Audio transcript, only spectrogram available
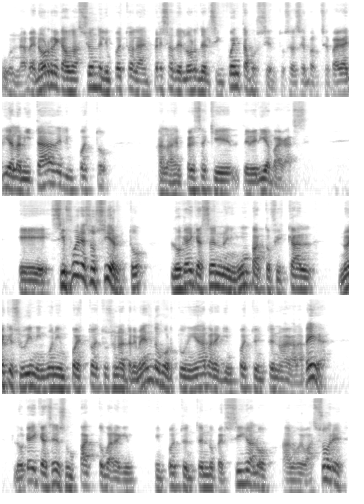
una, menor recaudación del impuesto a las empresas del orden del 50%, o sea, se, se pagaría la mitad del impuesto a las empresas que debería pagarse. si fuera eso cierto, lo que hay que hacer no es ningún pacto fiscal, no hay que subir ningún impuesto. Esto es una tremenda oportunidad para que Impuesto Interno haga la pega. Lo que hay que hacer es un pacto para que Impuesto Interno persiga a los, evasores,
